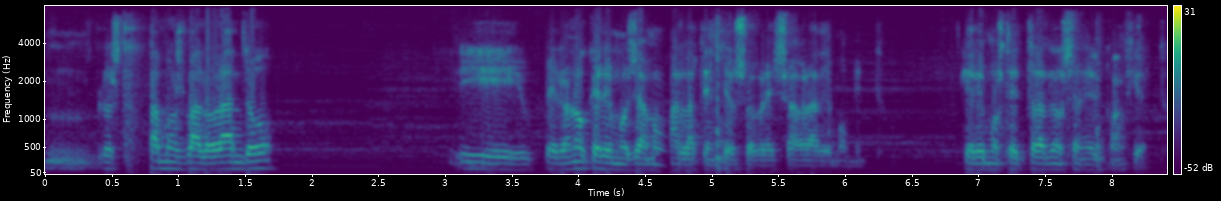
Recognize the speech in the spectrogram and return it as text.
lo estamos valorando, y, pero no queremos llamar la atención sobre eso ahora de momento. Queremos centrarnos en el concierto.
